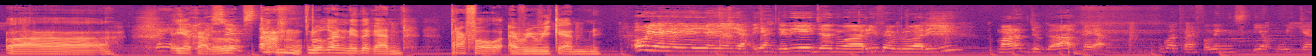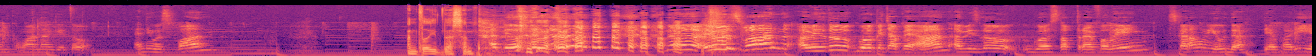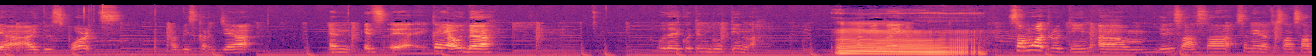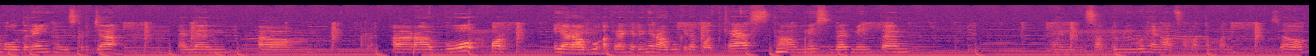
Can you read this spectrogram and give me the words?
Wah, Kayak iya kan lu, lu kan itu kan travel every weekend. Oh iya iya iya iya iya iya ya, jadi Januari Februari Maret juga kayak gue traveling setiap weekend ke mana gitu and it was fun. Until it doesn't. aduh. No, no, no, it was fun. Abis itu gue kecapean. Abis itu gue stop traveling. Sekarang ya udah tiap hari ya I do sports. Abis kerja. And it's eh, kayak udah udah ikutin rutin lah. Hmm. somewhat rutin um, jadi selasa senin atau selasa bouldering habis kerja. And then um, uh, rabu or ya rabu akhir-akhir ini rabu kita podcast kamis badminton and sabtu minggu hangout sama temen so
